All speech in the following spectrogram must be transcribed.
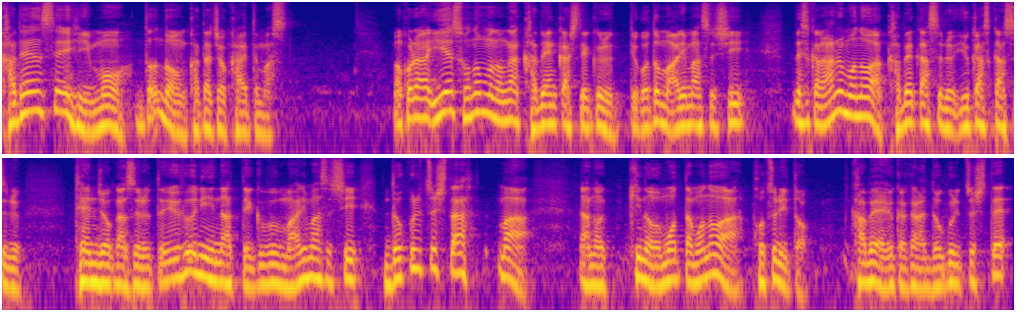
家電製品もどんどん形を変えてます。ま、これは家そのものが家電化してくるっていうこともありますしですからあるものは壁化する床化する天井化するというふうになっていく部分もありますし独立したまああの機能を持ったものはぽつりと壁や床から独立して、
